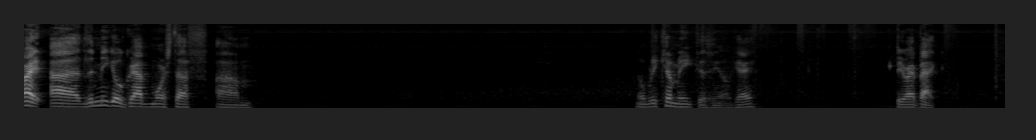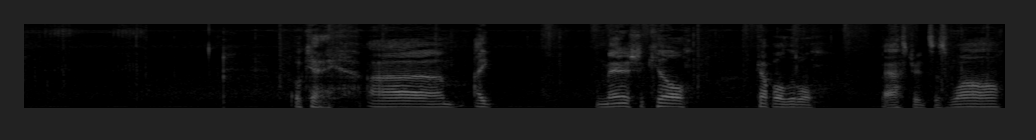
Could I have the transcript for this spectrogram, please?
all right. Uh, let me go grab more stuff. Um, Nobody come and eat this thing, okay? Be right back. Okay. Um, I managed to kill a couple of little bastards as well.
